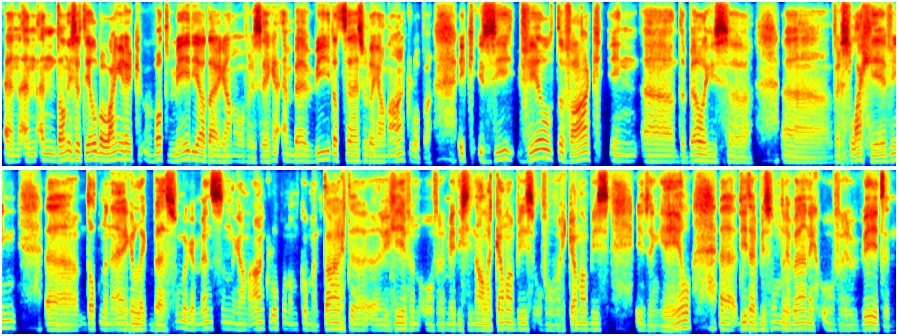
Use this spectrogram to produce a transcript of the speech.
En, en, en dan is het heel belangrijk wat media daar gaan over zeggen en bij wie dat zij zullen gaan aankloppen. Ik zie veel te vaak in uh, de Belgische uh, verslaggeving uh, dat men eigenlijk bij sommige mensen gaan aankloppen om commentaar te geven over medicinale cannabis of over cannabis in zijn geheel, die daar bijzonder weinig over weten.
